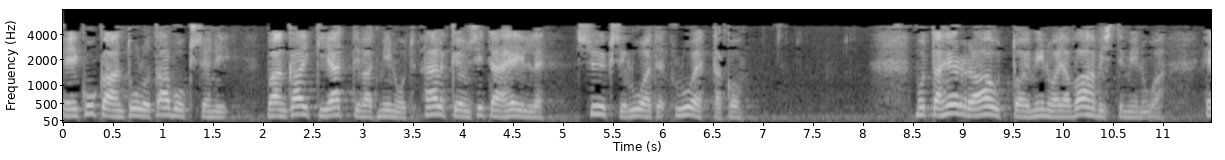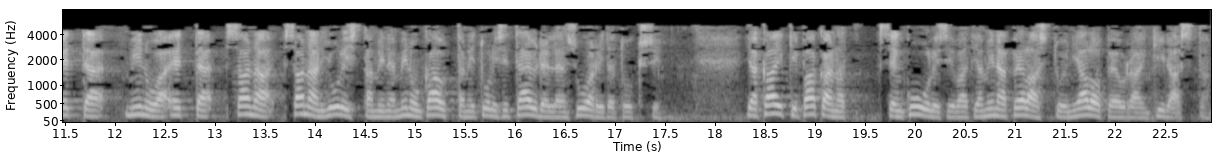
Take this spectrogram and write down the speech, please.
ei kukaan tullut avukseni, vaan kaikki jättivät minut. Älköön sitä heille syyksi luote, luettako. Mutta Herra auttoi minua ja vahvisti minua, että minua, että sana, sanan julistaminen minun kauttani tulisi täydelleen suoritetuksi. Ja kaikki pakanat sen kuulisivat, ja minä pelastuin jalopeuran kidasta.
